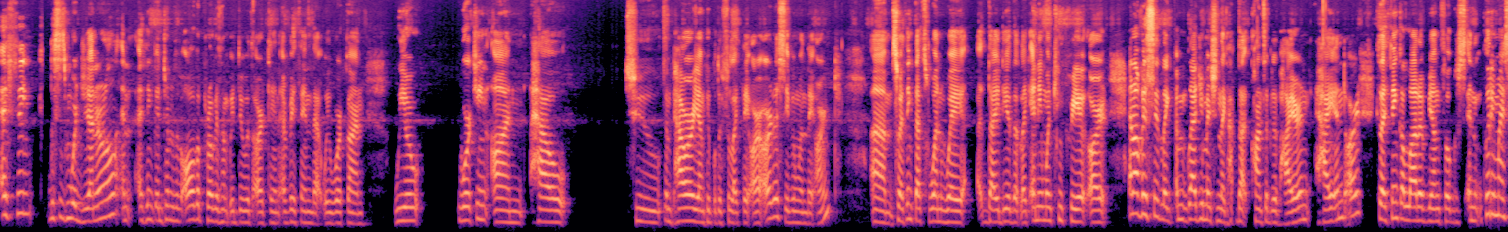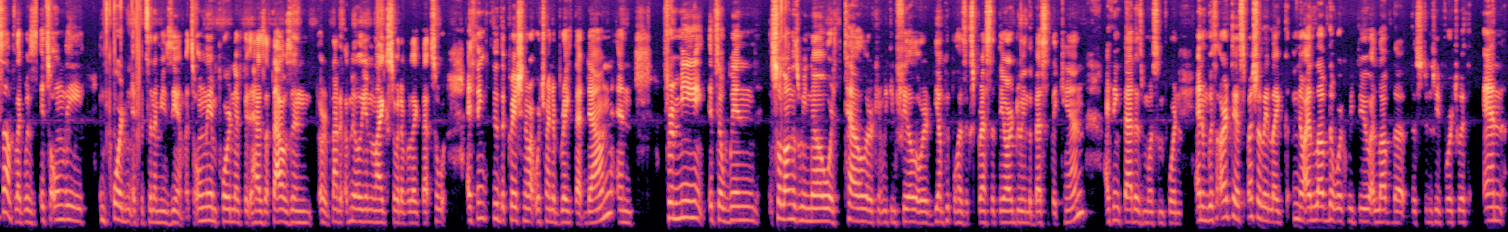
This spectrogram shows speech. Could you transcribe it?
I think this is more general, and I think in terms of all the programs that we do with Arte and everything that we work on, we are working on how to empower young people to feel like they are artists even when they aren't. Um, so I think that's one way. Uh, the idea that like anyone can create art, and obviously, like I'm glad you mentioned like that concept of higher high end art because I think a lot of young folks, and including myself, like was it's only important if it's in a museum. It's only important if it has a thousand or not a million likes or whatever like that. So I think through the creation of art, we're trying to break that down and for me, it's a win so long as we know or tell or can, we can feel or young people has expressed that they are doing the best that they can. I think that is most important. And with Arte, especially, like you know, I love the work we do. I love the the students we've worked with, and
